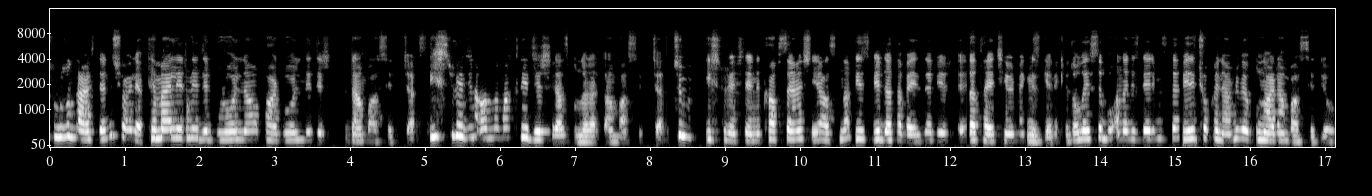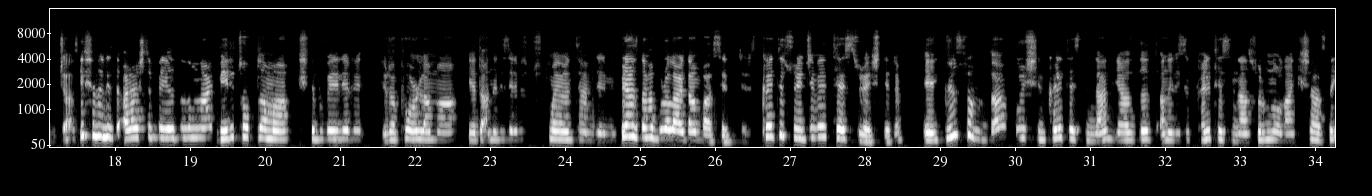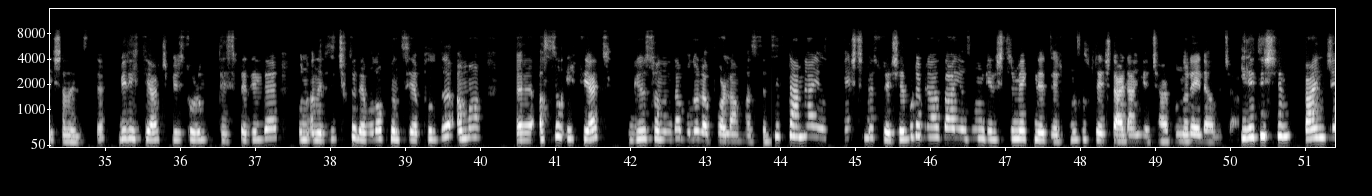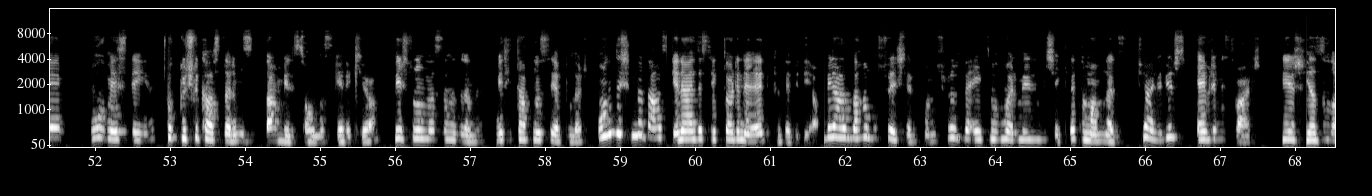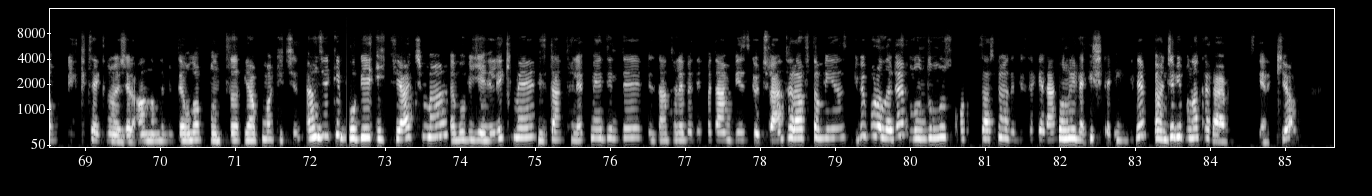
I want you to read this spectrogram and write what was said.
kursumuzun derslerini şöyle temelleri nedir, bu rol ne yapar, bu rol nedir den bahsedeceğiz. İş sürecini anlamak nedir? Biraz bunlardan bahsedeceğiz. Tüm iş süreçlerini kapsayan şeyi aslında biz bir database'e, bir e, dataya çevirmemiz gerekiyor. Dolayısıyla bu analizlerimizde veri çok önemli ve bunlardan bahsediyor olacağız. İş analizi, araştırma ve yazılımlar, veri toplama, işte bu verileri raporlama ya da analizlerimizi tutma yöntemlerimiz biraz daha buralardan bahsedeceğiz. Kalite süreci ve test süreçleri. E, gün sonunda bu işin kalitesinden, yazdığı analizin kalitesinden sorumlu olan kişi aslında iş analisti. Bir ihtiyaç, bir sorun tespit edildi, bunun analizi çıktı, development yapıldı ama e, asıl ihtiyaç gün sonunda bunu raporlanması. Sistemler yazılım geliştirme süreçleri. Burada biraz daha yazılım geliştirmek nedir? Nasıl süreçlerden geçer? Bunları ele alacağız. İletişim bence bu mesleğin çok güçlü kaslarımızdan birisi olması gerekiyor. Bir sunum nasıl hazırlanır? Bir hitap nasıl yapılır? Onun dışında da genelde sektörde nelere dikkat ediliyor? Biraz daha bu süreçleri konuşuruz ve eğitimi umarım verimli şekilde tamamlarız. Şöyle bir evrimiz var bir yazılım, bilgi teknolojileri anlamında bir development'ı yapmak için öncelikle bu bir ihtiyaç mı? E, bu bir yenilik mi? Bizden talep mi edildi? Bizden talep edilmeden biz götüren tarafta mıyız? Gibi buraları bulunduğumuz organizasyona bize gelen konuyla işle ilgili önce bir buna karar vermemiz gerekiyor.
